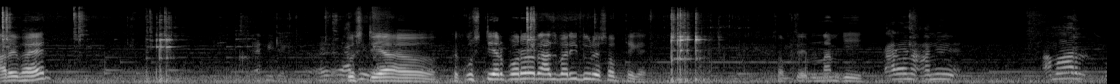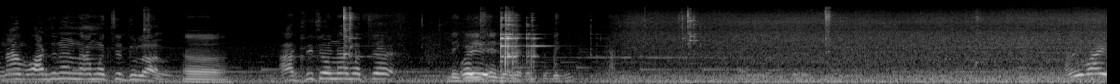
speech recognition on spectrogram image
আর ওই ভাইয়ের? কুষ্টিয়া ও তো কুষ্টিয়ার পরেও রাজবাড়ি দূরে সব থেকে সবচেয়ে নাম কি? কারণ আমি আমার নাম অরিজিনাল নাম হচ্ছে দুলাল। আর দ্বিতীয় নাম হচ্ছে দেখি এই জায়গাটা একটু দেখি। ভাই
